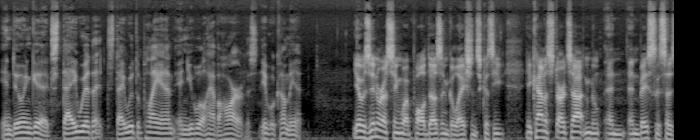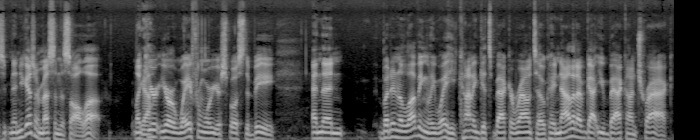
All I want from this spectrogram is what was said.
in doing good. Stay with it. Stay with the plan, and you will have a harvest. It will come in. Yeah, it was interesting what Paul does in Galatians because he, he kind of starts out and, and and basically says, "Man, you guys are messing this all up. Like Yeah. you're you're away from where you're supposed to be." And then, but in a lovingly way, he kind of gets back around to, "Okay, now that I've got you back on track,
